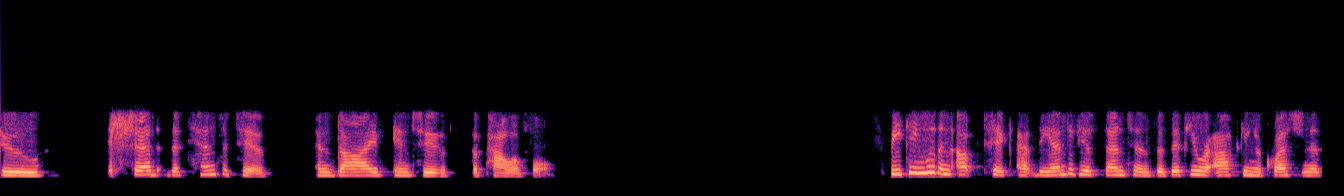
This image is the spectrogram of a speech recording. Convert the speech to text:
to shed the tentative and dive into the powerful. Speaking with an uptick at the end of your sentence as if you were asking a question is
